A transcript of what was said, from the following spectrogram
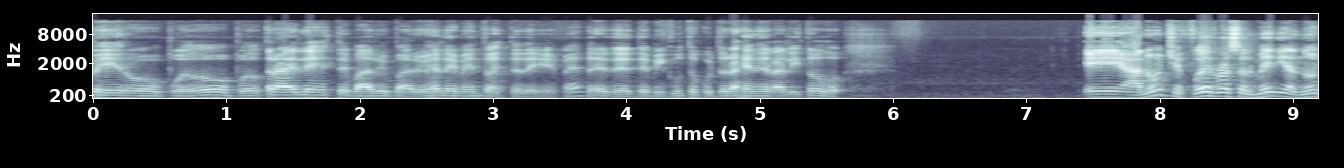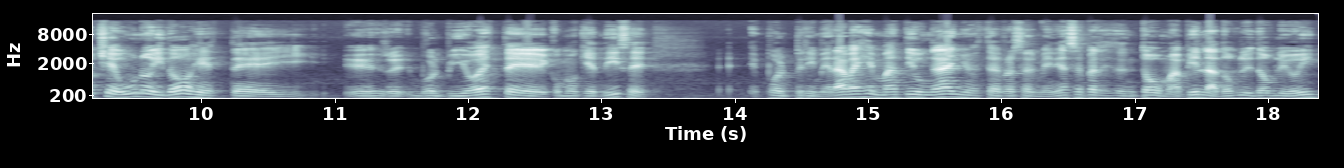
pero puedo, puedo traerles este varios, varios elementos este pues, de, de, mi gusto, cultura general y todo. Eh, anoche fue WrestleMania, noche 1 y 2, este, y, volvió este, como quien dice, por primera vez en más de un año este WrestleMania se presentó, más bien la WWE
